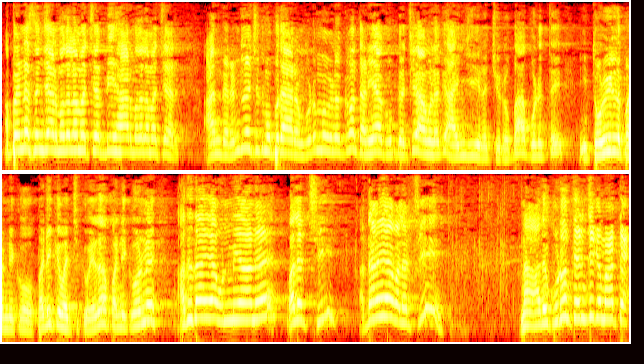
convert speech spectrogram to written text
அப்ப என்ன செஞ்சார் முதலமைச்சர்? பீகார் முதலமைச்சர். அந்த ரெண்டு லட்சத்து முப்பதாயிரம் குடும்பங்களுக்கும் தனியா கூப்பிட்டு வச்சு அவங்களுக்கு அஞ்சு லட்சம் ரூபாய் கொடுத்து நீ தொழில பண்ணிக்கோ படிக்க வச்சுக்கோ ஏதோ பண்ணிக்கோன்னு அதுதான் உண்மையான வளர்ச்சி. அதானே வளர்ச்சி. நான் அது கூட தெரிஞ்சுக்க மாட்டேன்.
